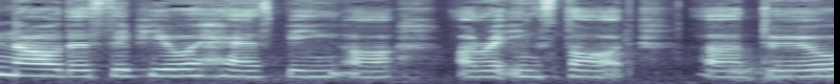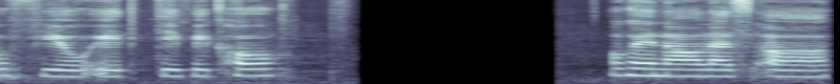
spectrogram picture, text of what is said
Okay, now the CPU has been uh, uh, reinstalled. Uh, do you feel it difficult? Okay, now let's uh,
